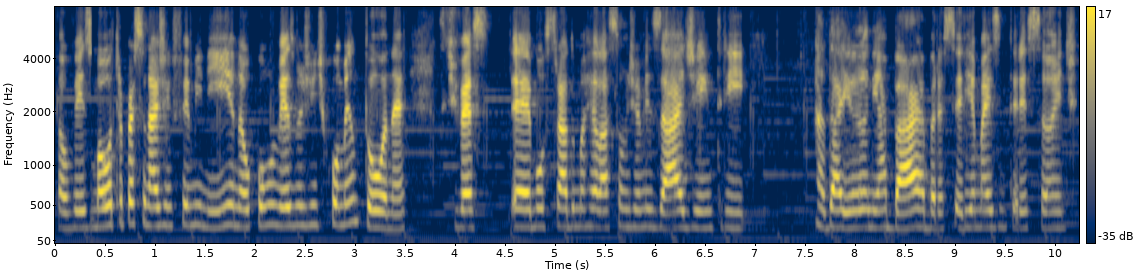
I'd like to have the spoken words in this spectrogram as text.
Talvez uma outra personagem feminina, ou como mesmo a gente comentou, né? Se tivesse é, mostrado uma relação de amizade entre a Diane e a Bárbara, seria mais interessante.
